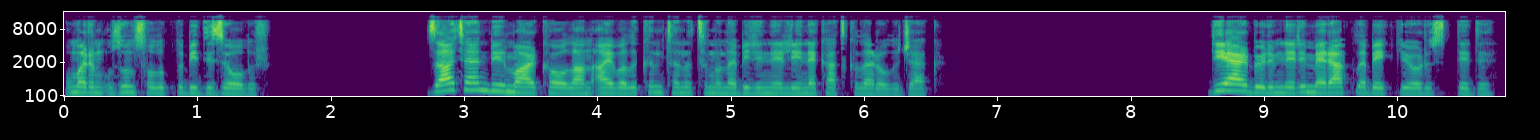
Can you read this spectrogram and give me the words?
umarım uzun soluklu bir dizi olur. Zaten bir marka olan Ayvalık'ın tanıtımına bilinirliğine katkılar olacak. Diğer bölümleri merakla bekliyoruz, dedi.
